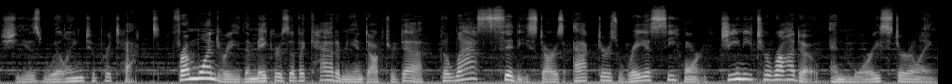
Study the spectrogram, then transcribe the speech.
she is willing to protect. From Wondery, the makers of Academy and Dr. Death, The Last City stars actors Reyes Sehorn, Jeannie Torrado, and Maury Sterling.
